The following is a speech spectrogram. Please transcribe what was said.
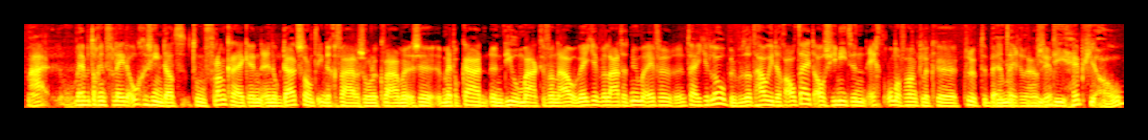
Maar we hebben toch in het verleden ook gezien dat toen Frankrijk en, en ook Duitsland in de gevarenzone kwamen... ze met elkaar een deal maakten van nou, weet je, we laten het nu maar even een tijdje lopen. Dat hou je toch altijd als je niet een echt onafhankelijke club er Ja, tegenaan die, zet? die heb je al.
